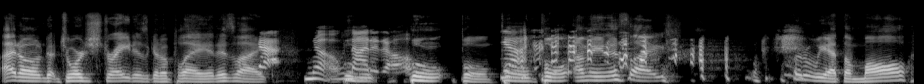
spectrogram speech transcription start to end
I don't know, George Strait is gonna play. It is like, yeah, no, boom, not at all. Boom, boom, yeah. boom, boom. I mean, it's like, what are we at the mall?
